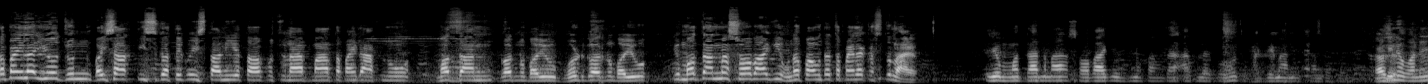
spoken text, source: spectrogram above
तपाईँलाई यो जुन वैशाख तिस गतेको स्थानीय तहको चुनावमा तपाईँले आफ्नो मतदान गर्नुभयो भोट गर्नुभयो यो मतदानमा सहभागी हुन पाउँदा तपाईँलाई कस्तो लाग्यो? यो मतदानमा सहभागी हुन पाउँदा आफूलाई बहुत भाग्यमानी ठान्दछु। किनभने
